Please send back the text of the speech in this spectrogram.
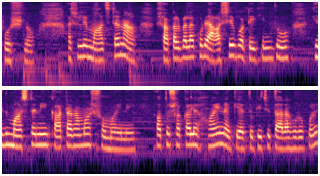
প্রশ্ন। আসলে মাছটা না সকালবেলা করে আসে বটে কিন্তু কিন্তু মাছটা নিয়ে কাটার আমার সময় নেই। অত সকালে হয় নাকি এত কিছু তাড়াহুড়ো করে?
